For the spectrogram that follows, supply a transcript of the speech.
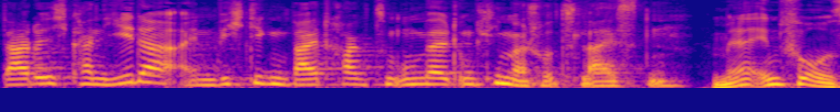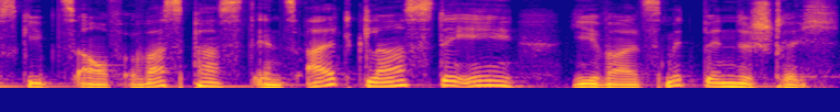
Dadurch kann jeder einen wichtigen Beitrag zum Umwelt- und Klimaschutz leisten. Mehr Infos gibt's auf waspasstinsAltglas.de, jeweils mit Bindestrich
